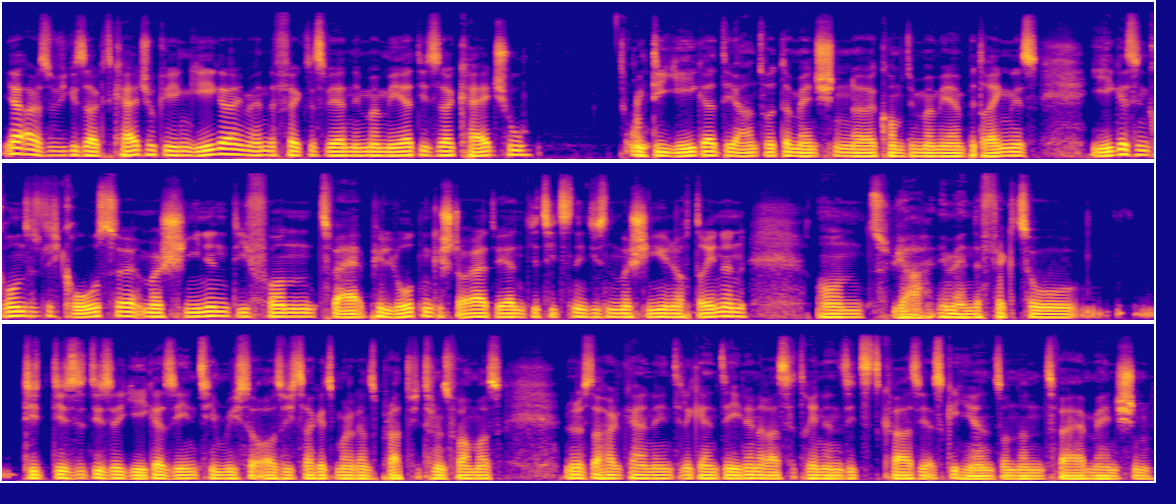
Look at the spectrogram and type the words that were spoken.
Ja, also wie gesagt, Kaiju gegen Jäger, im Endeffekt, es werden immer mehr dieser Kaiju und die Jäger, die Antwort der Menschen äh, kommt immer mehr in Bedrängnis. Jäger sind grundsätzlich große Maschinen, die von zwei Piloten gesteuert werden. Die sitzen in diesen Maschinen auch drinnen. Und ja, im Endeffekt so, die, diese, diese Jäger sehen ziemlich so aus, ich sage jetzt mal ganz platt wie Transformers. Nur, dass da halt keine intelligente Alienrasse drinnen sitzt, quasi als Gehirn, sondern zwei Menschen,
